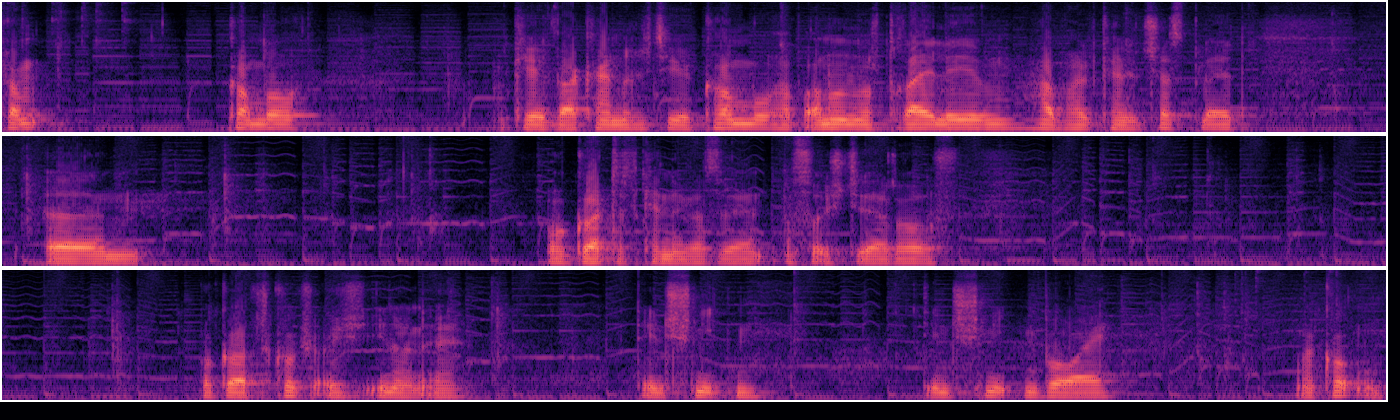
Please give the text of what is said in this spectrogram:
Komm. Combo. Okay, war keine richtige Combo. Hab auch nur noch drei Leben. Hab halt keine Chestplate. Ähm. Oh Gott, das kann ja was werden. Achso, ich stehe da drauf. Oh Gott, guckt euch ihn an, ey. Den Schnieken. Den Schniekenboy. Mal gucken.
